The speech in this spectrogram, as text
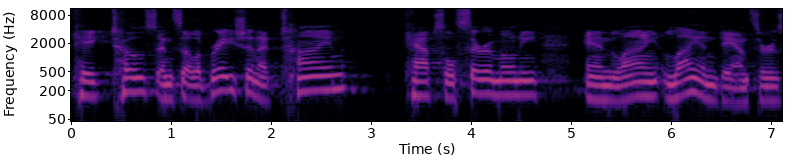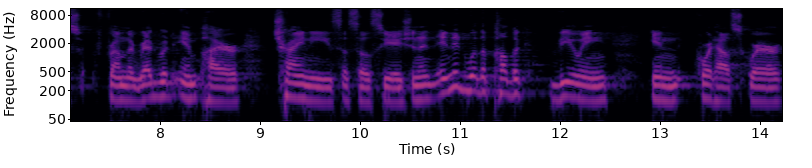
cake toasts and celebration, a time capsule ceremony, and lion, dancers from the Redwood Empire Chinese Association, and ended with a public viewing in Courthouse Square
